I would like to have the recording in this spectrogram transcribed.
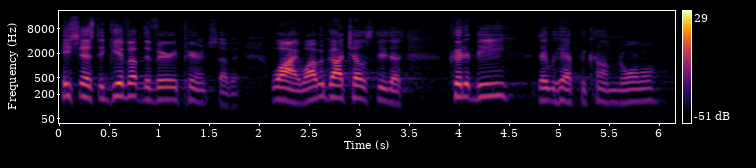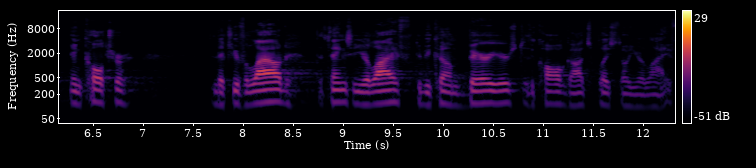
He says to give up the very appearance of it. Why? Why would God tell us to do this? Could it be that we have become normal in culture and that you've allowed the things in your life to become barriers to the call God's placed on your life?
